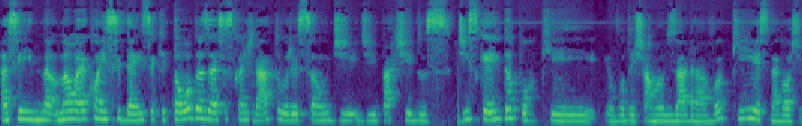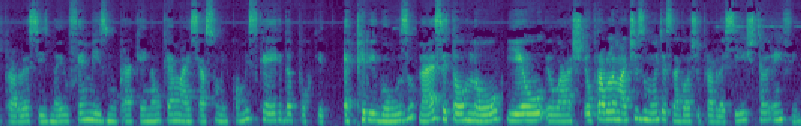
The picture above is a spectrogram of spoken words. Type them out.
assim, não, não é coincidência que todas essas candidaturas são de, de partidos de esquerda, porque eu vou deixar o meu desagravo aqui, esse negócio de progressismo é eufemismo para quem não quer mais se assumir como esquerda, porque é perigoso, né? Se tornou, e eu, eu acho, eu problematizo muito esse negócio de progressista, enfim,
